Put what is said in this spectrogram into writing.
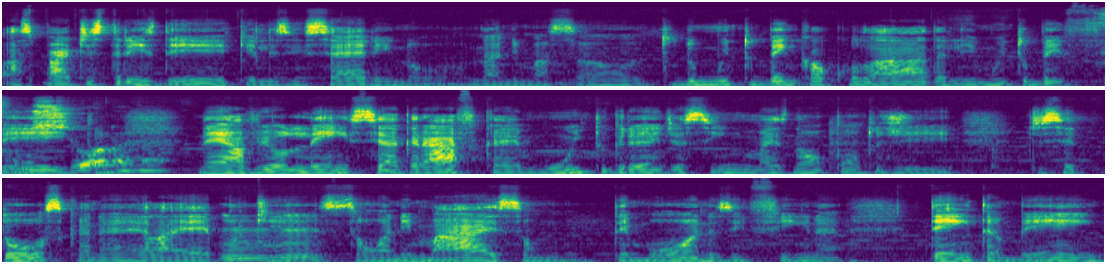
as partes 3D que eles inserem no, na animação, tudo muito bem calculado ali, muito bem feito Funciona, né? né, a violência gráfica é muito grande assim, mas não ao ponto de, de ser tosca, né? Ela é porque Uhum. são animais, são demônios, enfim, né? Tem também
